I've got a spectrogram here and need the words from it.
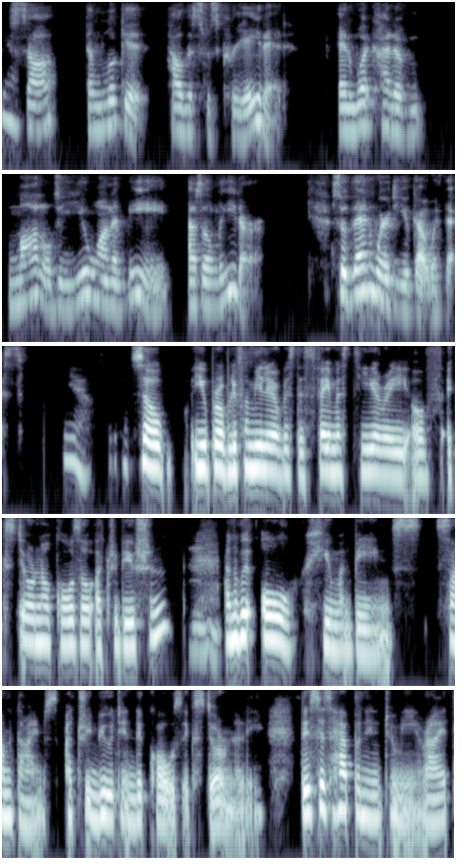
yeah. stop and look at how this was created and what kind of model do you want to be as a leader? So then where do you go with this? Yeah. So you're probably familiar with this famous theory of external causal attribution. Mm-hmm. and we're all human beings sometimes attributing the cause externally. This is happening to me right?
